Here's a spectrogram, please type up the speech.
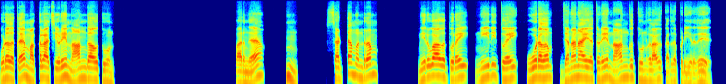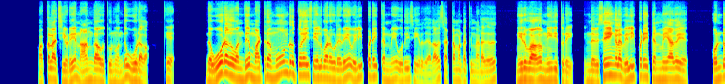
ஊடகத்தை மக்களாட்சியுடைய நான்காவது தூண். பாருங்க. சட்டமன்றம் நிர்வாகத்துறை நீதித்துறை ஊடகம் ஜனநாயகத்துடைய நான்கு தூண்களாக கருதப்படுகிறது. மக்களாட்சியுடைய நான்காவது தூண் வந்து ஊடகம். ஓகே. இந்த ஊடகம் வந்து மற்ற மூன்று துறை செயல்பாடுகளுடைய வெளிப்படைத்தன்மையை உறுதி செய்கிறது. அதாவது சட்டமன்றத்தில் நடக்கிறது நிர்வாகம் நீதித்துறை. இந்த விஷயங்களை வெளிப்படைத்தன்மையாக கொண்டு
